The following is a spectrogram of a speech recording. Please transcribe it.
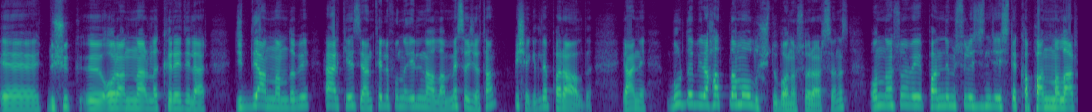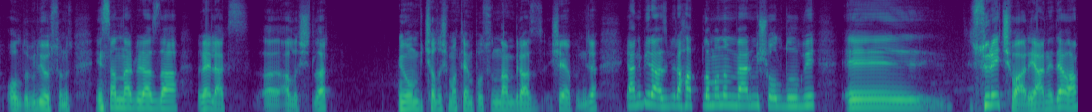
e, düşük e, oranlarla krediler. Ciddi anlamda bir herkes yani telefonu eline alan, mesaj atan bir şekilde para aldı. Yani burada bir rahatlama oluştu bana sorarsanız. Ondan sonra ve pandemi sürecince işte kapanmalar oldu biliyorsunuz. İnsanlar biraz daha relax e, alıştılar. Yoğun bir çalışma temposundan biraz şey yapınca yani biraz bir rahatlamanın vermiş olduğu bir e, süreç var yani devam.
